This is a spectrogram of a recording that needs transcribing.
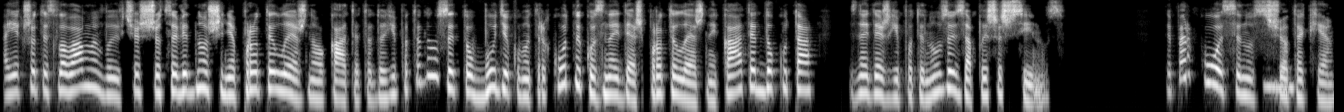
А якщо ти словами вивчиш, що це відношення протилежного катета до гіпотенузи, то в будь-якому трикутнику знайдеш протилежний катет до кута, знайдеш гіпотенузу і запишеш синус. Тепер косинус що таке?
